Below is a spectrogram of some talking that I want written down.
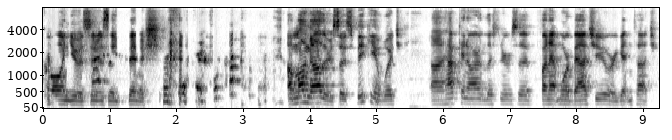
calling you as soon as they finish, among others. So, speaking of which, uh, how can our listeners uh, find out more about you or get in touch?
